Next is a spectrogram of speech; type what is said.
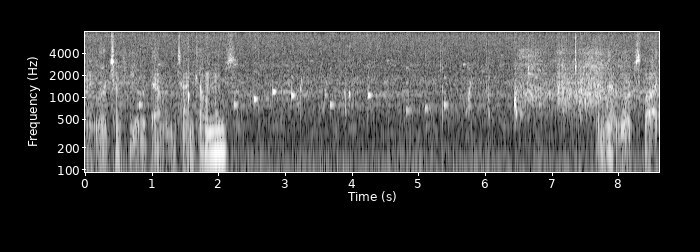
Alright, we'll let Chunky deal with that when the time comes. That warp spot.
